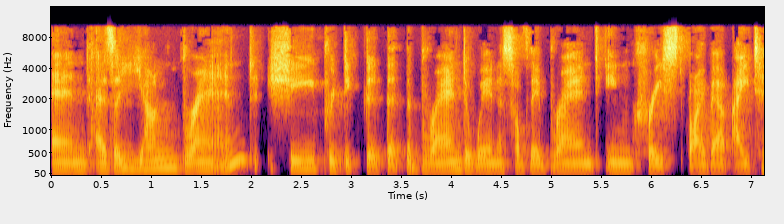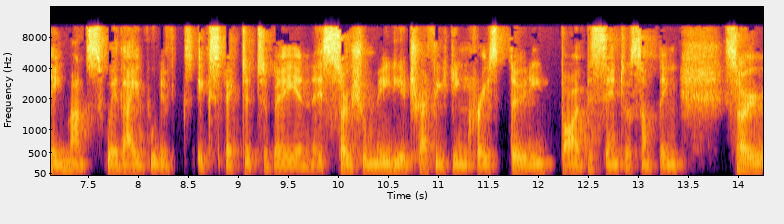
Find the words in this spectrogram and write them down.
And as a young brand, she predicted that the brand awareness of their brand increased by about 18 months where they would have expected to be. And their social media traffic increased 35% or something. So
